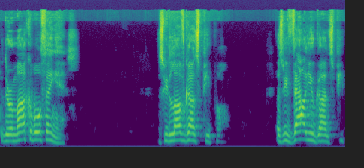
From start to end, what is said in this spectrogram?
But the remarkable thing is, as we love God's people, as we value God's people,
